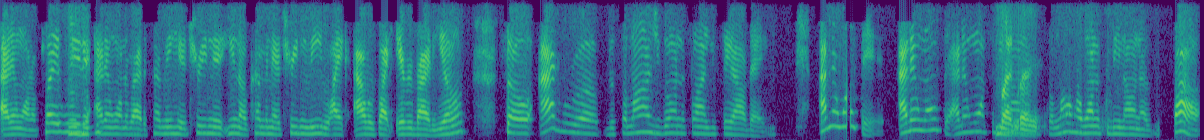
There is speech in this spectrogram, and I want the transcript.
I didn't want to play with mm-hmm. it. I didn't want nobody to come in here treating it, you know, coming there treating me like I was like everybody else. So I grew up the salons. You go in the salon, you stay all day. I didn't want that. I didn't want that. I didn't want to be right, known right. as a salon. I wanted to be known as a spa.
